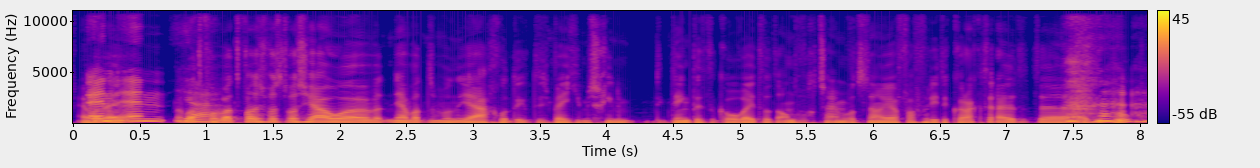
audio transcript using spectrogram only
En, wat- en, wat, ja. voor- wat, was, wat was jouw... eh, wat- ja, wat, ja, goed, het is een beetje misschien... een- Ik denk dat ik al weet wat het antwoord gaat zijn. Wat is nou jouw favoriete karakter uit het, uit het boek?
